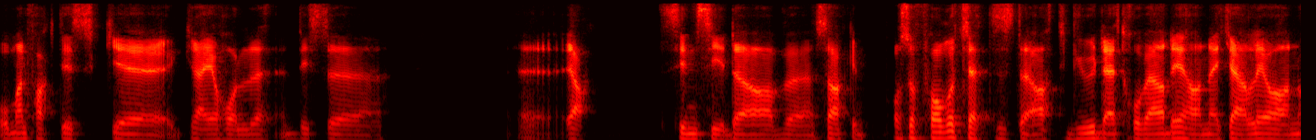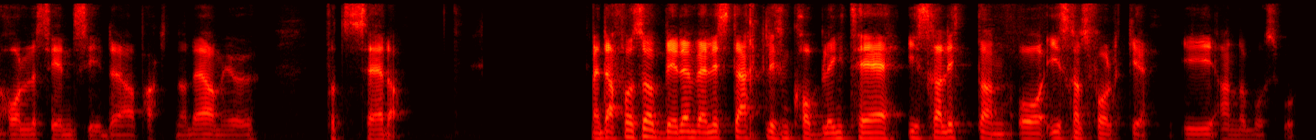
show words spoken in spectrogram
og om han faktisk eh, greier å holde disse ja, sin side av eh, saken. Og så forutsettes det at Gud er troverdig, han er kjærlig og han holder sin side av pakten. og Det har vi jo fått se, da. Men derfor så blir det en veldig sterk liksom, kobling til israelittene og israelsfolket i andre Mosebok.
